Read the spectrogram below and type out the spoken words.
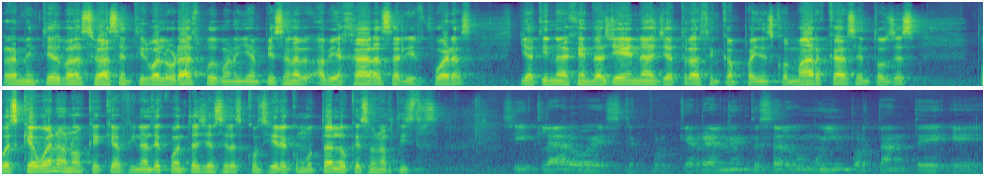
realmente se va a sentir valoradas? Pues bueno, ya empiezan a, viajar, a salir fuera, ya tienen agendas llenas, ya en campañas con marcas, entonces, pues qué bueno, ¿no? Que, que al final de cuentas ya se les considere como tal lo que son artistas. Sí, claro, este, porque realmente es algo muy importante. Eh,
